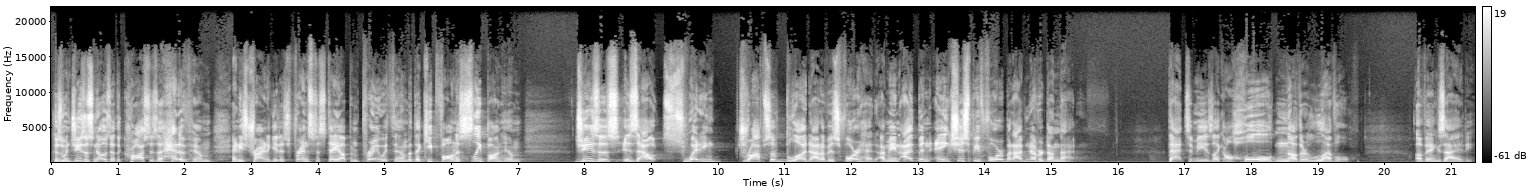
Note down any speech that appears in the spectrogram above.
Because when Jesus knows that the cross is ahead of him and he's trying to get his friends to stay up and pray with him, but they keep falling asleep on him, Jesus is out sweating drops of blood out of his forehead. I mean, I've been anxious before, but I've never done that. That to me is like a whole nother level of anxiety.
